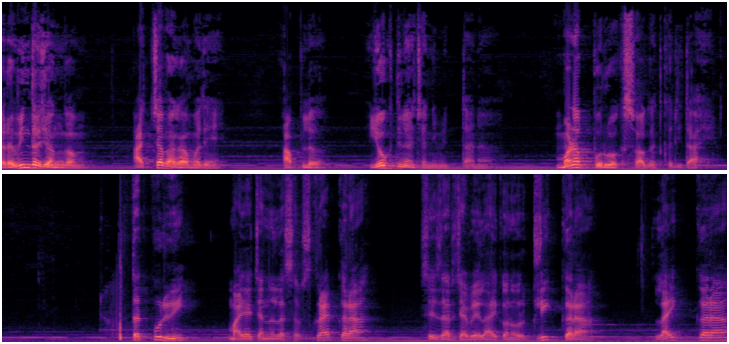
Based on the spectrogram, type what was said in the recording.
रवींद्र जंगम आजच्या भागामध्ये आपलं योग दिनाच्या निमित्तानं मनपूर्वक स्वागत करीत आहे. तत्पूर्वी माझ्या चॅनलला सबस्क्राईब करा शेजारच्या बेल आयकॉनवर क्लिक करा लाईक करा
